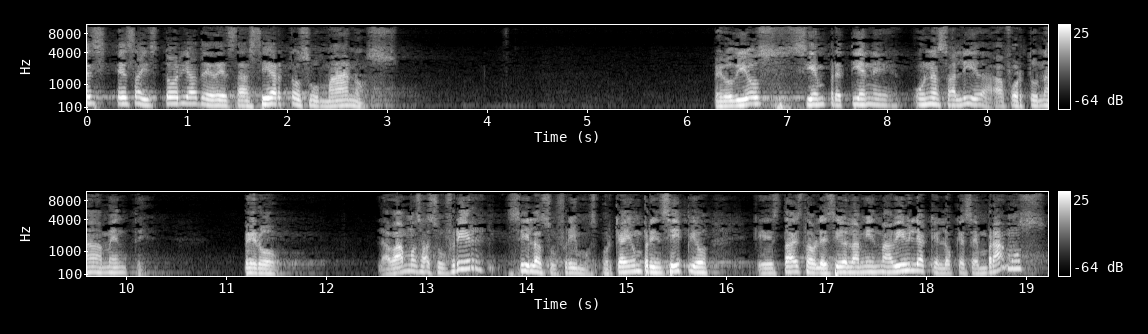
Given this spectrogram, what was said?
es esa historia de desaciertos humanos. Pero Dios siempre tiene una salida, afortunadamente. Pero ¿La vamos a sufrir? Sí la sufrimos, porque hay un principio que está establecido en la misma Biblia, que lo que sembramos,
